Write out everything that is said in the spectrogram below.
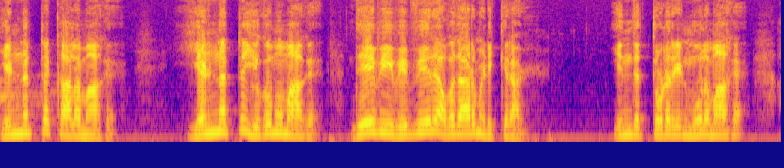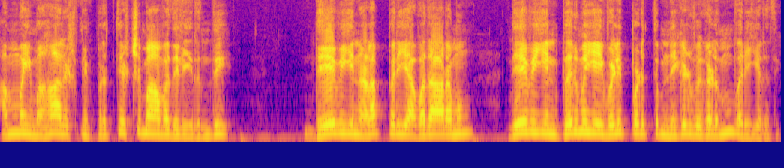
எண்ணற்ற காலமாக எண்ணற்ற யுகமுமாக தேவி வெவ்வேறு அவதாரம் எடுக்கிறாள். இந்த தொடரின் மூலமாக அம்மை மகாலட்சுமி பிரத்யட்சமாவதில் இருந்து தேவியின் அளப்பரிய அவதாரமும் தேவியின் பெருமையை வெளிப்படுத்தும் நிகழ்வுகளும் வருகிறது.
